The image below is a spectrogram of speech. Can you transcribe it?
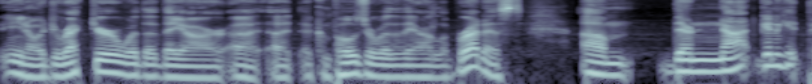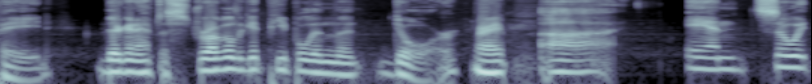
you know a director, whether they are a, a, composer, whether they are a librettist. Um, they're not going to get paid. They're going to have to struggle to get people in the door, Right. uh, and so it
